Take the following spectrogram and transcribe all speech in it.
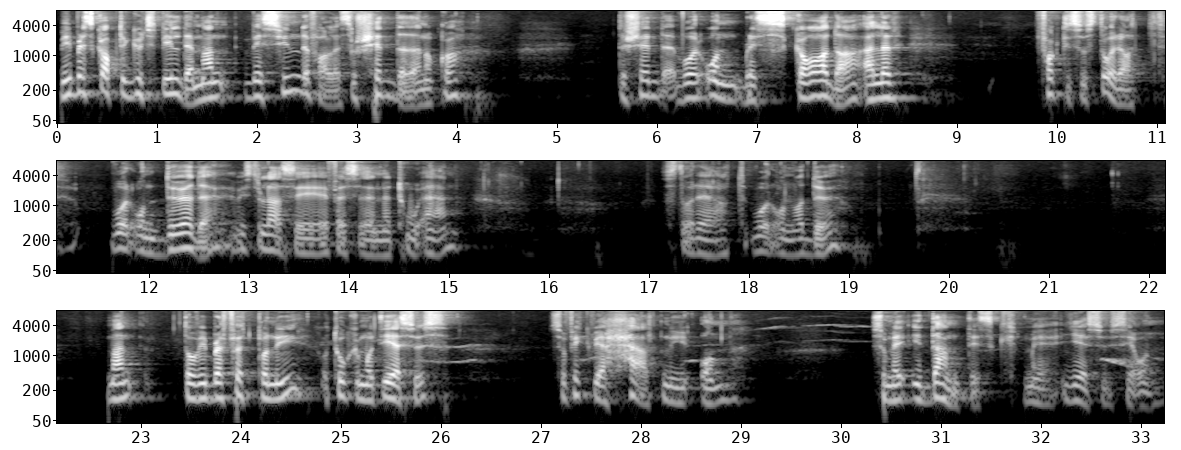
Vi ble skapt i Guds bilde, men ved syndefallet så skjedde det noe. Det skjedde, Vår ånd ble skada, eller faktisk så står det at vår ånd døde. Hvis du leser i Efesene 2,1, så står det at vår ånd var død. Men da vi ble født på ny og tok imot Jesus, så fikk vi en helt ny ånd som er identisk med Jesus i ånd.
